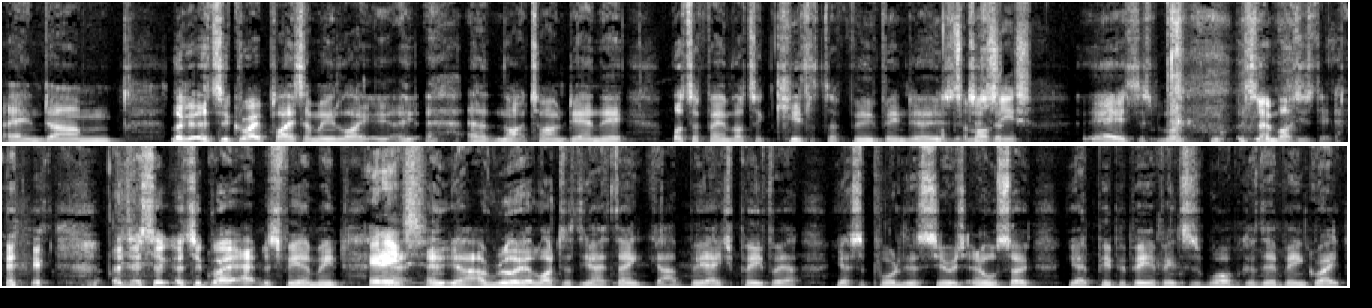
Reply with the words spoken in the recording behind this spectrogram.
And um, look, it's a great place. I mean, like uh, at night time down there, lots of families, lots of kids, lots of food vendors. Just a- Aussies. Yeah, it's just there's no Mozzies there. it's just a, it's a great atmosphere. I mean, It you know, is. and you know, I really like to you know thank uh, BHP for you know, supporting this series, and also you know PPP events as well because they've been great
